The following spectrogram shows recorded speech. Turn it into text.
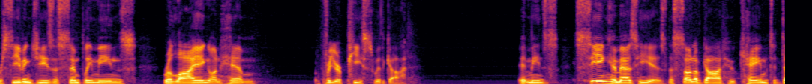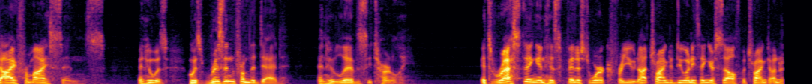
Receiving Jesus simply means relying on Him for your peace with God. It means seeing Him as He is, the Son of God who came to die for my sins and who was who has risen from the dead and who lives eternally. It's resting in his finished work for you, not trying to do anything yourself, but trying to under,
